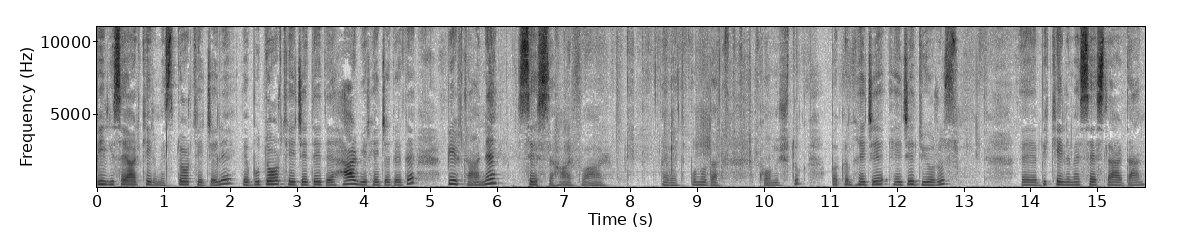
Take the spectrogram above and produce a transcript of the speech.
bilgisayar kelimesi dört heceli ve bu dört hecede de her bir hecede de bir tane sesli harf var. Evet bunu da konuştuk. Bakın hece hece diyoruz. Ee, bir kelime seslerden,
